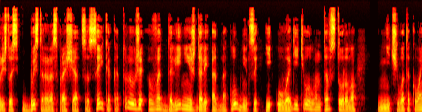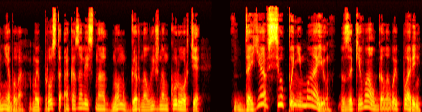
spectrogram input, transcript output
Пришлось быстро распрощаться с Эйко, которую уже в отдалении ждали одноклубницы, и уводить Оланта в сторону. Ничего такого не было. Мы просто оказались на одном горнолыжном курорте. «Да я все понимаю», – закивал головой парень.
